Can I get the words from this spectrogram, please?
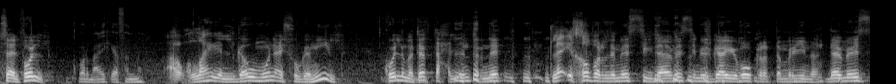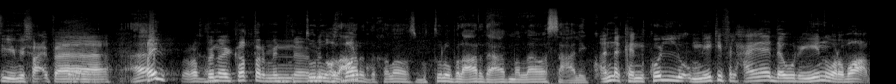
مساء الفل. أخبار معاك يا فندم؟ آه والله الجو منعش وجميل. كل ما تفتح الإنترنت تلاقي خبر لميسي ده ميسي مش جاي بكرة التمرينة ده ميسي مش ع... ف حلو ربنا يكتر من بالطول أخباركم. بالعرض خلاص بالطول بالعرض يا عم الله يوسع عليكم. أنا كان كل أمنيتي في الحياة دوريين ورا بعض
